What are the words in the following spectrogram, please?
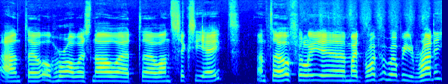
and uh, overall is now at uh, 168 and uh, hopefully uh, my driver will be ready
